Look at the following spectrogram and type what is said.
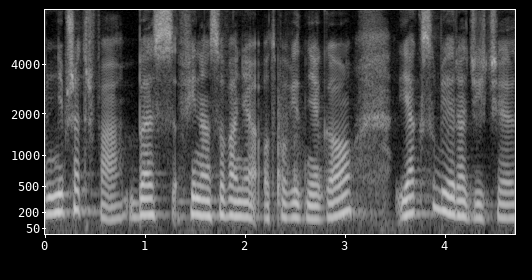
nie przetrwa bez finansowania odpowiedniego. Jak sobie radzicie?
